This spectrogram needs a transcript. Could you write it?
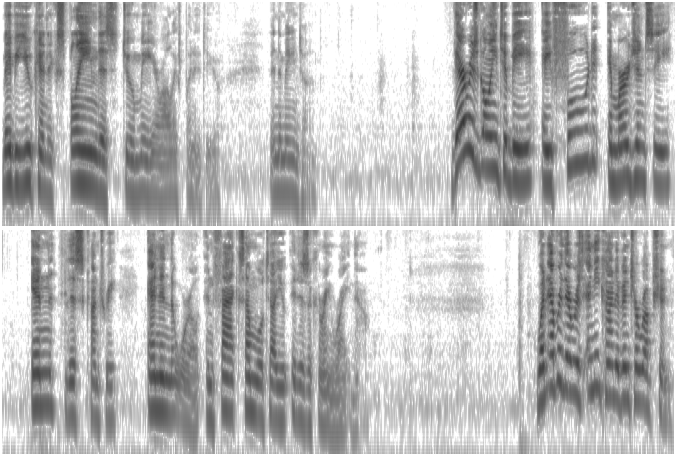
Maybe you can explain this to me, or I'll explain it to you in the meantime. There is going to be a food emergency in this country and in the world. In fact, some will tell you it is occurring right now. Whenever there is any kind of interruption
